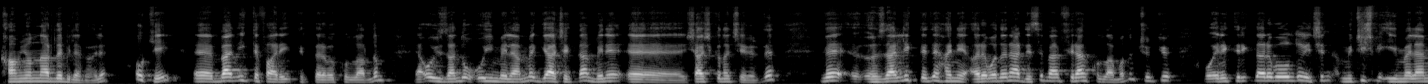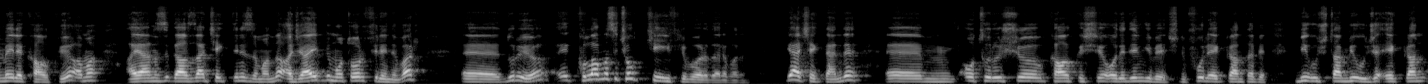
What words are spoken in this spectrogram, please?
Kamyonlarda bile böyle. Okey. E, ben ilk defa elektrikli araba kullandım. Ya, o yüzden de o ivmelenme gerçekten beni e, şaşkına çevirdi. Ve özellikle de hani arabada neredeyse ben fren kullanmadım. Çünkü o elektrikli araba olduğu için müthiş bir ivmelenmeyle kalkıyor. Ama ayağınızı gazdan çektiğiniz zaman da acayip bir motor freni var. E, duruyor. E, kullanması çok keyifli bu arada arabanın gerçekten de e, oturuşu, kalkışı o dediğim gibi şimdi full ekran tabii bir uçtan bir uca ekran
